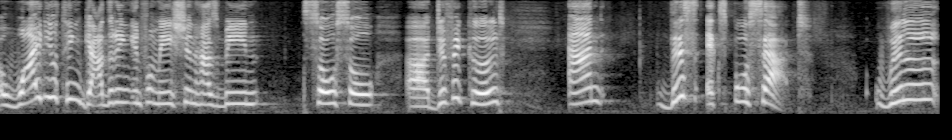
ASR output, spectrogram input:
Uh, why do you think gathering information has been so, so uh, difficult? And this XPoSat, will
